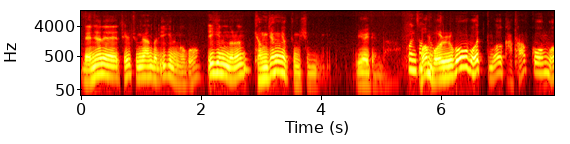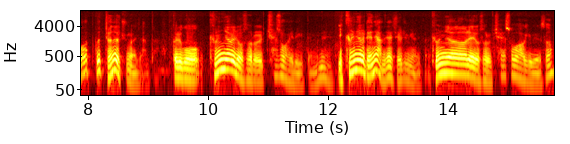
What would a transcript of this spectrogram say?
내년에 제일 중요한 건 이기는 거고 이기는 거는 경쟁력 중심이어야 된다. 뭐 멀고 뭐, 뭐 가깝고 뭐 그 전혀 중요하지 않다. 그리고 균열 요소를 최소화해야 되기 때문에 이 균열이 되냐 안 되냐 제일 중요하니까 균열의 요소를 최소화하기 위해서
